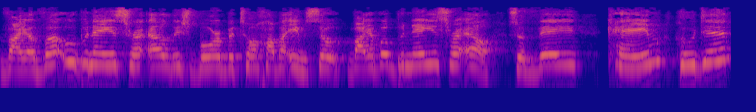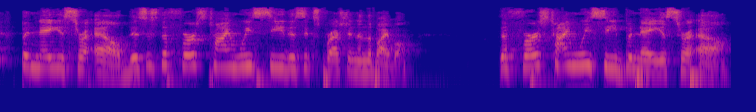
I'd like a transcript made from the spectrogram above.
Vayava'u b'nei Israel lishbor betoch habaim. So Vayava'u b'nei Israel. So they came. Who did? B'nei Israel. This is the first time we see this expression in the Bible. The first time we see B'nai Israel,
